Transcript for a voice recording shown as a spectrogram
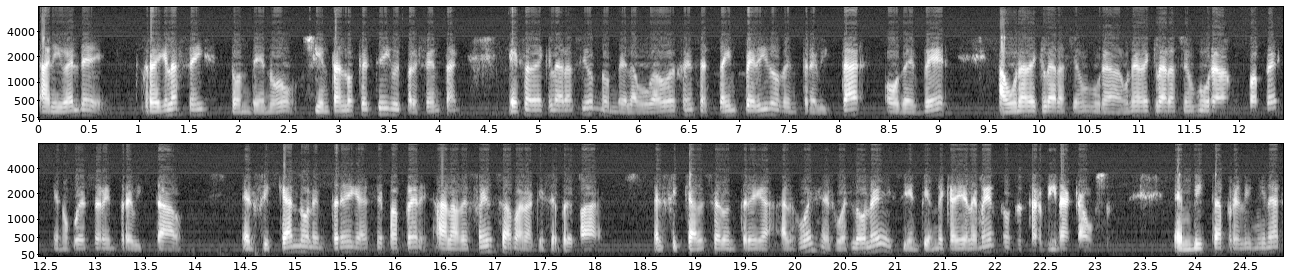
a nivel de regla 6, donde no sientan los testigos y presentan esa declaración donde el abogado de defensa está impedido de entrevistar o de ver a una declaración jurada. Una declaración jurada es un papel que no puede ser entrevistado. El fiscal no le entrega ese papel a la defensa para que se prepare. El fiscal se lo entrega al juez, el juez lo lee y si entiende que hay elementos determina causa. En vista preliminar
